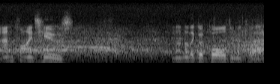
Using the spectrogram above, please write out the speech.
and finds Hughes. And another good ball to McClair.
